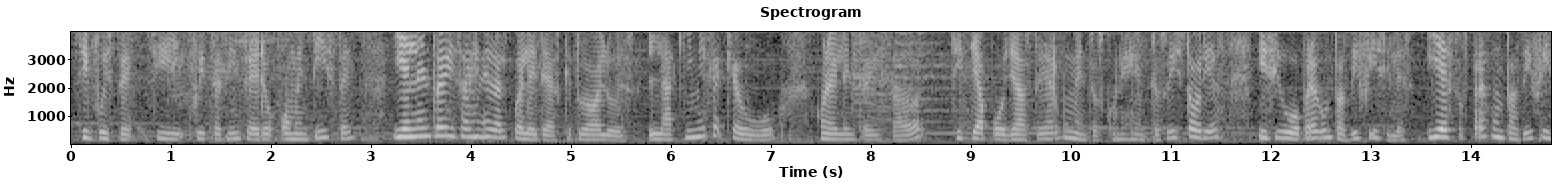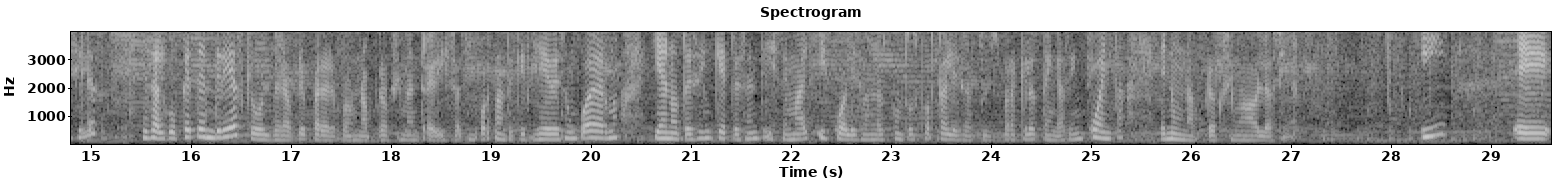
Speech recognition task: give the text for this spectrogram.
Si fuiste, si fuiste sincero o mentiste. Y en la entrevista general, pues la idea es que tú evalúes la química que hubo con el entrevistador si te apoyaste de argumentos con ejemplos e historias y si hubo preguntas difíciles. Y estas preguntas difíciles es algo que tendrías que volver a preparar para una próxima entrevista. Es importante que lleves un cuaderno y anotes en qué te sentiste mal y cuáles son los puntos fortalezas tuyos para que lo tengas en cuenta en una próxima evaluación. Y eh,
